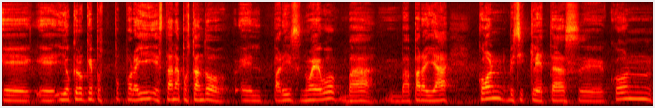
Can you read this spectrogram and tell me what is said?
Eh, eh, yo creo que pues, por ahí están apostando el París nuevo, va, va para allá con bicicletas, eh, con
